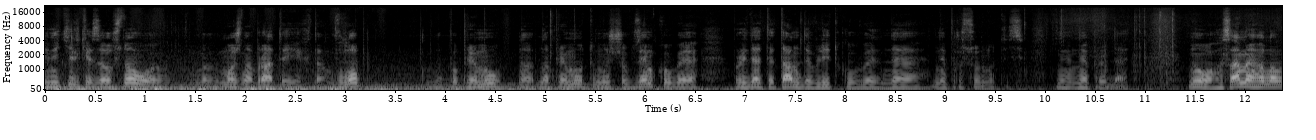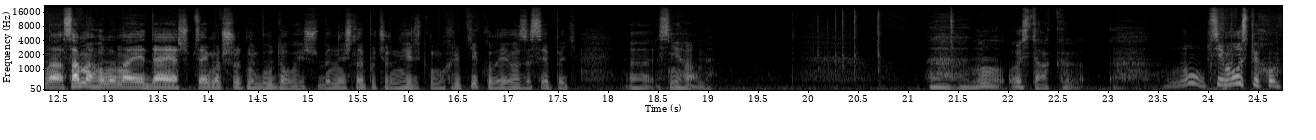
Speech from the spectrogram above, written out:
І не тільки за основу, можна брати їх там в лоб, на- по пряму, на, напряму, тому що взимку ви пройдете там, де влітку ви не, не просунетеся, не, не пройдете. Ну, саме головна, саме головна ідея, щоб цей маршрут не був довгий, щоб не йшли по Чорногірському хребті, коли його засипать е, снігами. Е, Ну, ось так. Ну, всім успіху.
